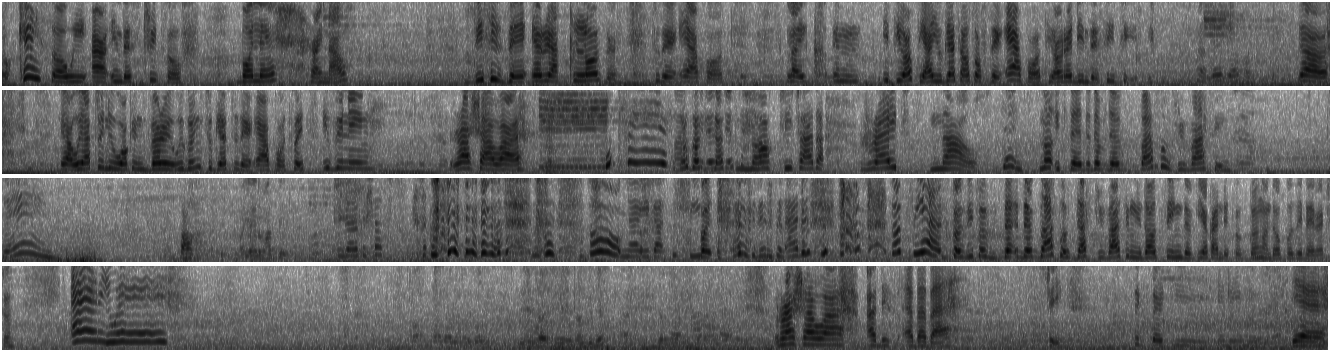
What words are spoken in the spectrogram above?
Okay, so we are in the streets of Bole right now. This is the area closest to the airport. Like in Ethiopia, you get out of the airport, you're already in the city. Yeah, yeah, we're actually walking very, we're going to get to the airport. So it's evening, rush hour. Oopsie! Those ones just just knocked each other right now. Dang. No, it's the the, the, the bus was reversing. Dang. Wow. You got a shot. Oh, Now you got to see But- accidents in Addis. that's weird because it was the, the bus was just reversing without seeing the vehicle and it was going on the opposite direction. Anyway. Rush hour Addis Ababa Street. 6.30 in the evening. Yeah.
